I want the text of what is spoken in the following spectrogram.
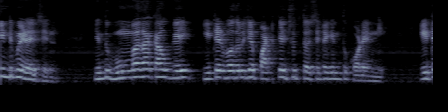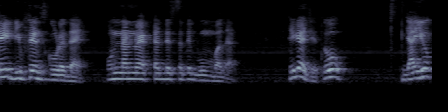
ইট মেরেছেন, কিন্তু বুম্বাদা কাউকে ইটের বদলে যে পাটকেল ছুটতে হয় সেটা কিন্তু করেননি। এটাই ডিফারেন্স করে দেয় অন্যান্য অ্যাক্টারদের সাথে বুম্বাদার ঠিক আছে, তো যাই হোক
